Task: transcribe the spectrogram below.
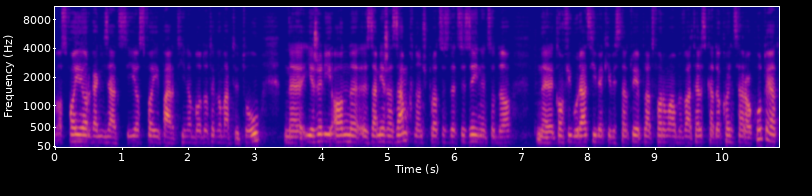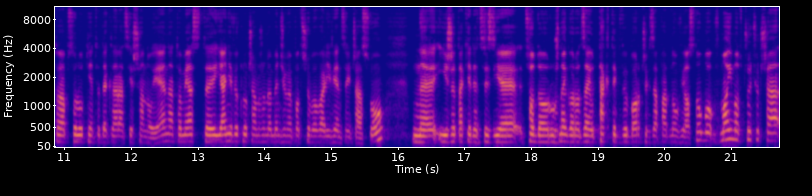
o swojej organizacji, o swojej partii, no bo do tego ma tytuł. E, jeżeli on zamierza zamknąć proces decyzyjny co do konfiguracji, w jakiej wystartuje Platforma Obywatelska do końca roku, to ja to absolutnie te deklaracje szanuję. Natomiast ja nie wykluczam, że my będziemy potrzebowali więcej czasu i że takie decyzje co do różnego rodzaju taktyk wyborczych zapadną wiosną, bo w moim odczuciu trzeba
